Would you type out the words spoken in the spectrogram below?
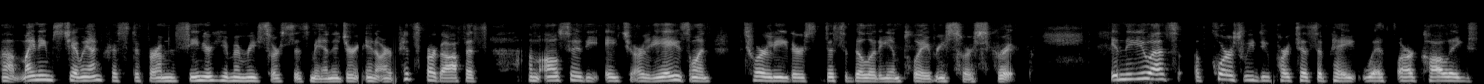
uh, my name is Joanne Christopher. I'm the Senior Human Resources Manager in our Pittsburgh office. I'm also the HR liaison to our LEADRS Disability Employee Resource Group. In the US, of course, we do participate with our colleagues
